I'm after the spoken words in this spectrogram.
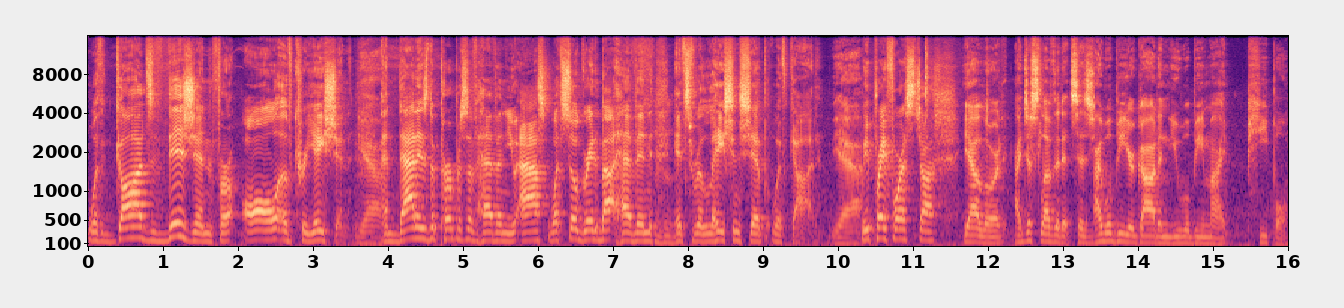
with God's vision for all of creation. Yeah. And that is the purpose of heaven. You ask, What's so great about heaven? Mm-hmm. It's relationship with God. yeah. We pray for us, Josh. Yeah, Lord. I just love that it says, I will be your God and you will be my people.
